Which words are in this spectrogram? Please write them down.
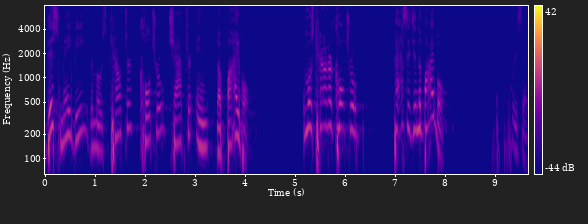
This may be the most countercultural chapter in the Bible, the most countercultural passage in the Bible. Look what he said.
